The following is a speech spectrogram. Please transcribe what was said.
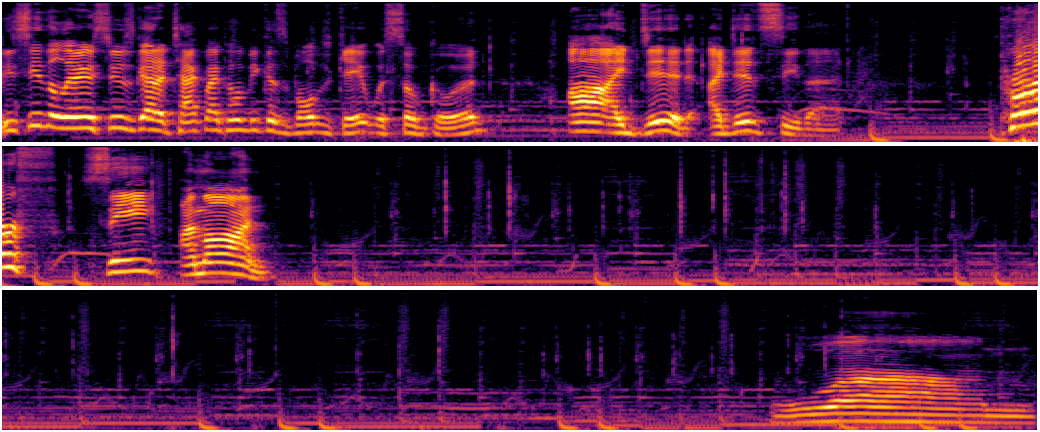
You see the Larian Studios got attacked by people because Baldur's Gate was so good? Ah, uh, I did. I did see that. Perf! See? I'm on. Um...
